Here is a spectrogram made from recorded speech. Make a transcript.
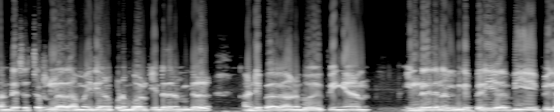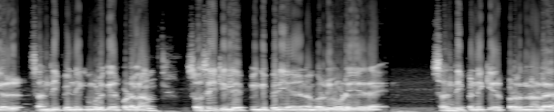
சண்டை சச்சரவு இல்லாத அமைதியான குடும்ப வாழ்க்கை திறமைகள் தினங்கள் கண்டிப்பாக அனுபவிப்பீங்க. இன்றைய தினம் மிகப்பெரிய விஐபிகள் சந்திப்பு இன்னைக்கு உங்களுக்கு ஏற்படலாம். சொசைட்டிலே மிகப்பெரிய நபர்களுடைய சந்திப்பு இன்னைக்கு ஏற்படுறதுனால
